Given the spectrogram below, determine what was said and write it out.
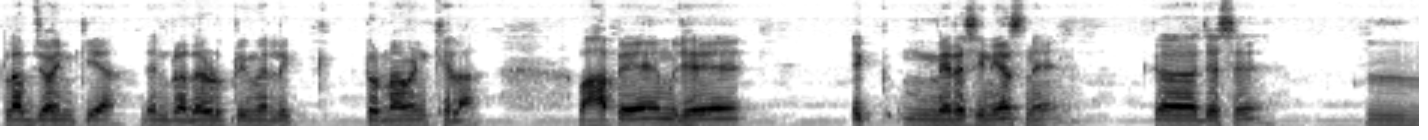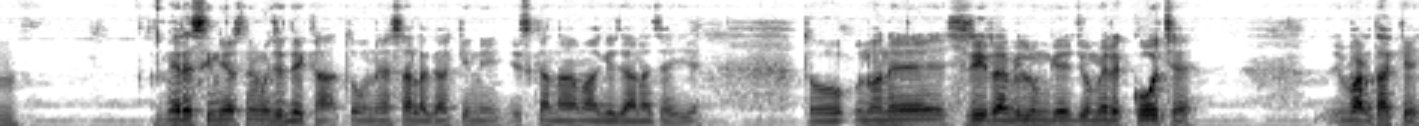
क्लब ज्वाइन किया then brotherhood premier league tournament खेला। वहाँ पे मुझे एक मेरे सीनियर्स ने जैसे हम्म, मेरे सीनियर्स ने मुझे देखा तो उन्हें ऐसा लगा कि नहीं इसका नाम आगे जाना चाहिए। तो उन्होंने श्री रवि लुंगे जो मेरे कोच है वर्धा के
